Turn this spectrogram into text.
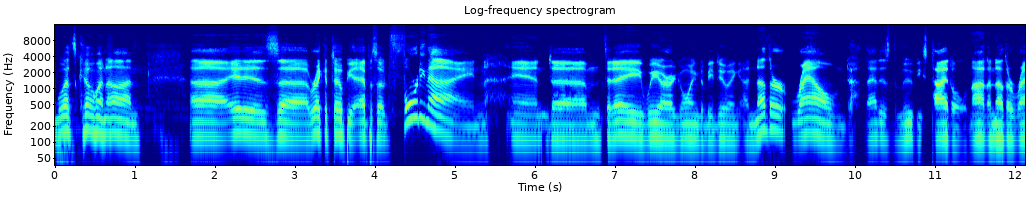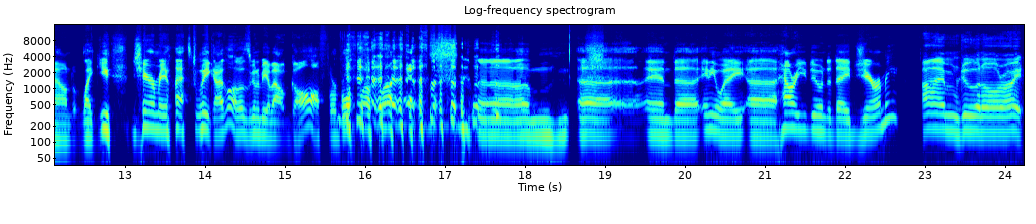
what's going on? Uh, it is uh, Recotopia episode 49. And um, today we are going to be doing another round. That is the movie's title, not another round. Like you, Jeremy, last week, I thought it was going to be about golf or blah, blah, blah. um, uh, and uh, anyway, uh, how are you doing today, Jeremy? I'm doing all right.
